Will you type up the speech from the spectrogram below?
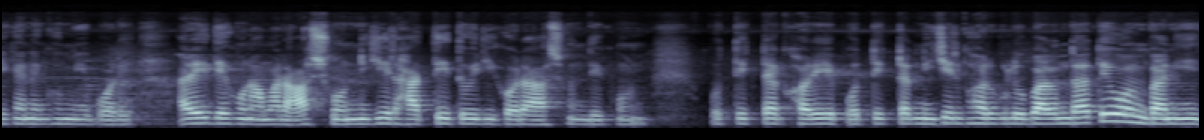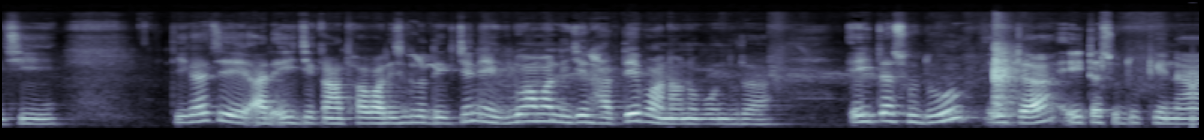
এখানে ঘুমিয়ে পড়ে। আর এই দেখুন আমার আসন, নিজের হাতে তৈরি করা আসন দেখুন। প্রত্যেকটা ঘরে, প্রত্যেকটা নিজের ঘরগুলো বারান্দাতেও আমি বানিয়েছি। ঠিক আছে? আর এই যে কাঁথা বালিশগুলো দেখছেন, এগুলো আমার নিজের হাতে বানানো বন্ধুরা। এইটা শুধু, এইটা এইটা শুধু কেনা।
